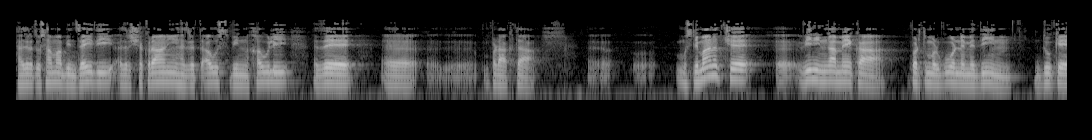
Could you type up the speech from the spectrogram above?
Hazrat Usama bin Zaidi, Hazrat Shakrani, Hazrat Aus bin Khawli dhe pra këta. Muslimanët që vinin nga Mekka për të mërguar në Medinë duke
